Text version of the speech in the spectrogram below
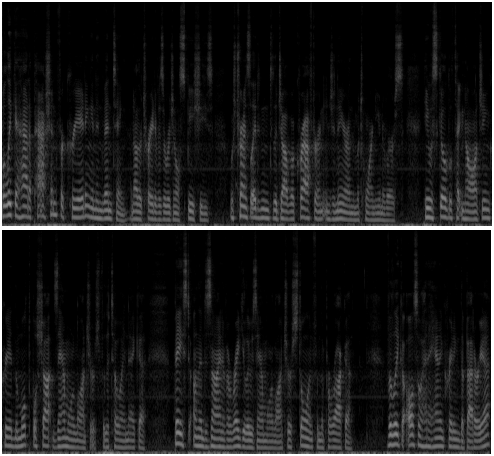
Velika had a passion for creating and inventing, another trait of his original species, which translated into the job of a crafter and engineer in the Matoran universe. He was skilled with technology and created the multiple shot Zamor launchers for the Toa Inika, based on the design of a regular Zamor launcher stolen from the Piraka. Velika also had a hand in creating the Batteria,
